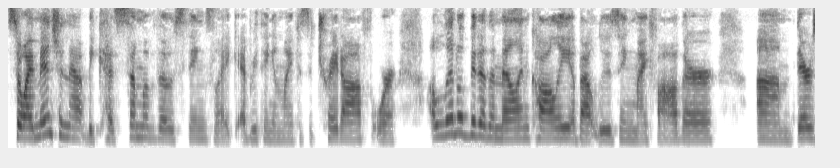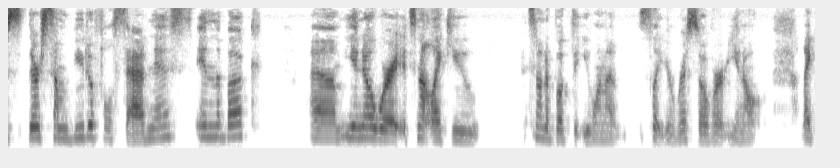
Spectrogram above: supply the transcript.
So i mention that because some of those things like everything in life is a trade-off or a little bit of the melancholy about losing my father um, there's there's some beautiful sadness in the book. Um, you know where it's not like you it's not a book that you want to slit your wrists over you know like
